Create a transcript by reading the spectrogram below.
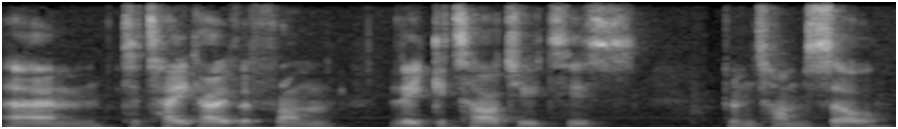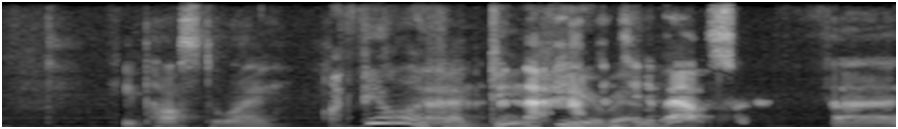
um, to take over from lead guitar duties from Tom Searle, who passed away. I feel like I Um, did and that hear happened about in that. about sort of uh,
